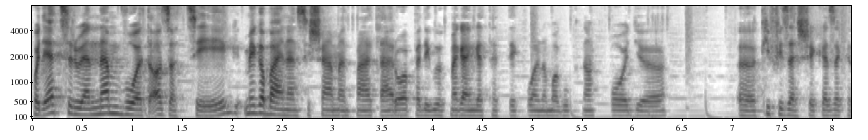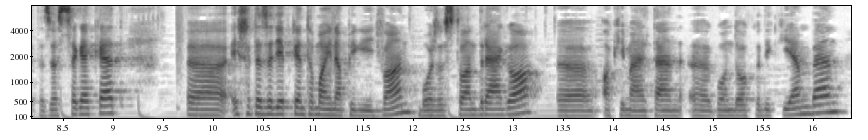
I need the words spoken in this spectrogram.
hogy egyszerűen nem volt az a cég, még a Binance is elment Máltáról, pedig ők megengedhették volna maguknak, hogy kifizessék ezeket az összegeket, és hát ez egyébként a mai napig így van, borzasztóan drága, aki Máltán gondolkodik ilyenben.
